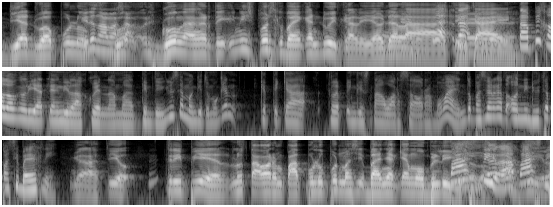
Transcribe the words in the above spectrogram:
dia 20 Itu nggak masalah. Gue nggak ngerti ini Spurs kebanyakan duit kali ya udahlah cincai. Tapi kalau ngelihat yang dilakuin sama tim-tim Inggris emang gitu mungkin ketika klub Inggris nawar seorang pemain tuh pasti mereka kata oh ini duitnya pasti banyak nih. Enggak lah Tio Trippier lu tawar 40 pun masih banyak yang mau beli gitu Pasti loh. lah, Gila pasti.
